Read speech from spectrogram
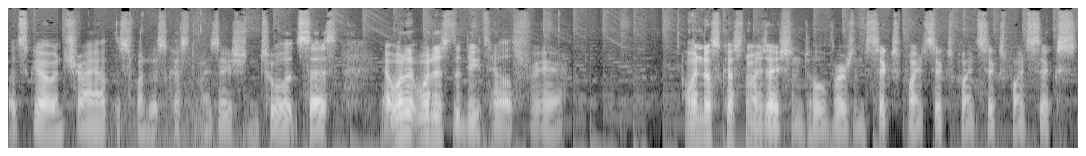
let's go and try out this Windows customization tool. It says, yeah, what, what is the details for here? Windows customization tool version 6.6.6.6.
